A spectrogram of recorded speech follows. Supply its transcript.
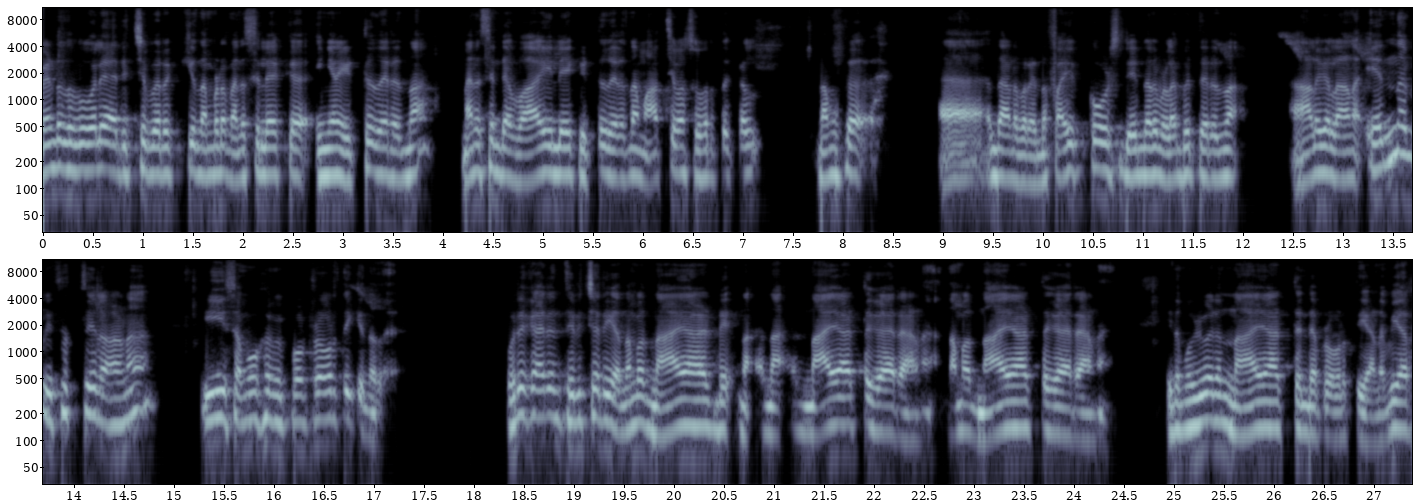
വേണ്ടതുപോലെ അരിച്ചു പെറുക്കി നമ്മുടെ മനസ്സിലേക്ക് ഇങ്ങനെ ഇട്ടു തരുന്ന മനസ്സിന്റെ വായിലേക്ക് ഇട്ടു തരുന്ന മാധ്യമ സുഹൃത്തുക്കൾ നമുക്ക് എന്താണ് പറയുന്നത് ഫൈവ് കോഴ്സ് ഡിന്നർ വിളമ്പി തരുന്ന ആളുകളാണ് എന്ന വിധത്തിലാണ് ഈ സമൂഹം ഇപ്പോൾ പ്രവർത്തിക്കുന്നത്. ഒരു കാര്യം തിരിച്ചറിയുക നമ്മൾ നായാട് നായാട്ടുകാരാണ്. നമ്മൾ നായാട്ടുകാരാണ്. ഇത് മുഴുവനും നായാട്ടിന്റെ പ്രവൃത്തിയാണ്. We are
